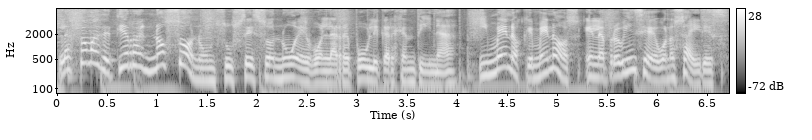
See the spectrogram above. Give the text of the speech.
Las tomas de tierras no son un suceso nuevo en la República Argentina, y menos que menos en la provincia de Buenos Aires.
